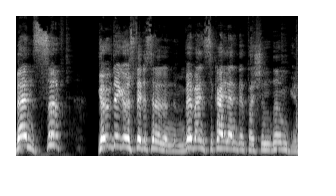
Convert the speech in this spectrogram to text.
Ben sırf gövde gösterisine döndüm ve ben Skyland'e taşındığım gün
